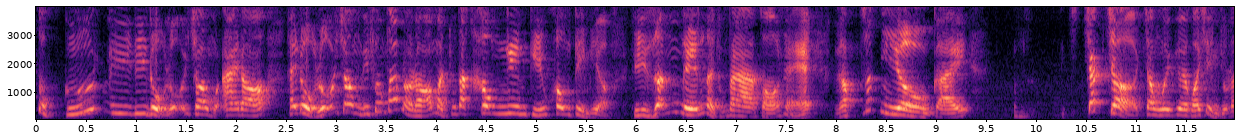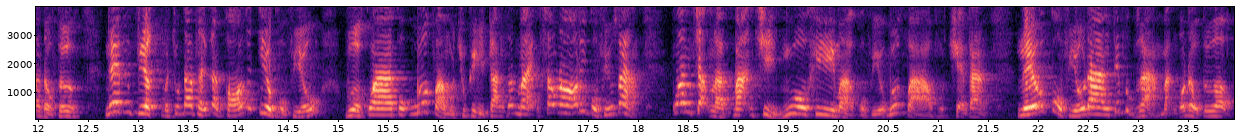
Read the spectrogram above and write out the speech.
tục cứ đi đi đổ lỗi cho một ai đó, hay đổ lỗi cho một cái phương pháp nào đó mà chúng ta không nghiên cứu, không tìm hiểu, thì dẫn đến là chúng ta có thể gặp rất nhiều cái chắc trở trong cái quá trình chúng ta đầu tư. Nên việc mà chúng ta thấy là có rất nhiều cổ phiếu, vừa qua cũng bước vào một chu kỳ tăng rất mạnh, sau đó thì cổ phiếu giảm quan trọng là bạn chỉ mua khi mà cổ phiếu bước vào một trend tăng nếu cổ phiếu đang tiếp tục giảm, bạn có đầu tư không?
